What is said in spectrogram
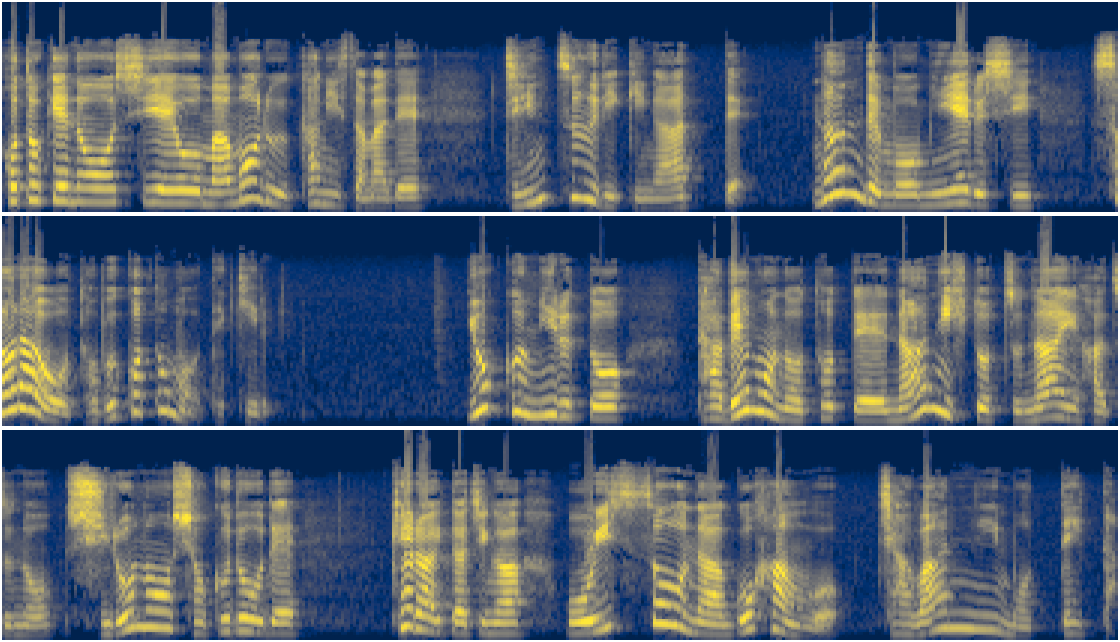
仏の教えを守る神様で神通力があって何でも見えるし空を飛ぶこともできる。よく見ると食べ物とて何一つないはずの城の食堂で家来たちがおいしそうなご飯を茶碗に持っていた。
